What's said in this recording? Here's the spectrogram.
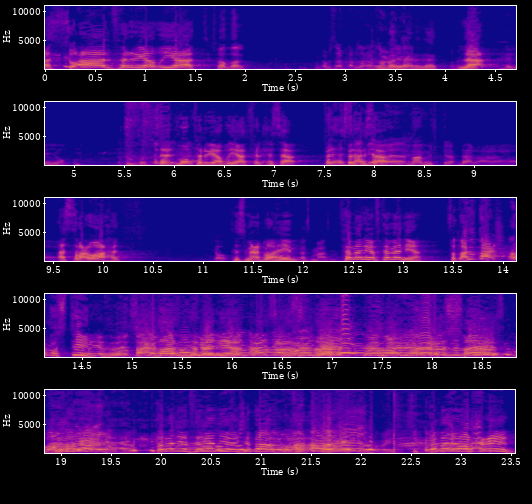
السؤال في الرياضيات. تفضل. خمسة خمسة خمسة باقي على وعشرين ذلك لا. هليوم. مو في الرياضيات في الحساب. في الحساب, في الحساب. ما مشكلة. أسرع واحد. تسمع إبراهيم؟ أسمع أسمع. ثمانية في ثمانية. 16 64 ضرب ثمانية ثمانية. في ثمانية يا شباب ثمانية. وأربعين.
